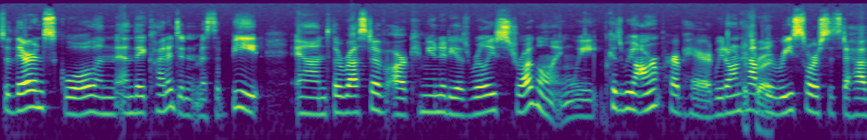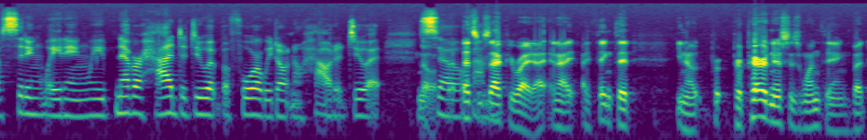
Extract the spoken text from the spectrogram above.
so they're in school and, and they kind of didn't miss a beat. And the rest of our community is really struggling. We because we aren't prepared. We don't That's have the resources to have sitting waiting. We've never had to do it before. We don't know how to do it. No, so that's um, exactly right. I, and I, I think that, you know, pre- preparedness is one thing, but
